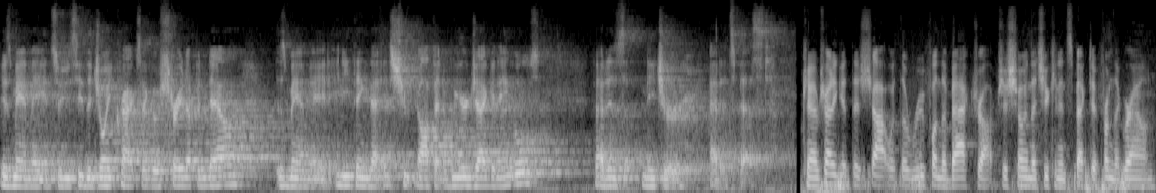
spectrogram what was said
is man-made. So you see the joint cracks that go straight up and down is man-made. Anything that is shooting off at weird jagged angles, that is nature at its best. Okay, I'm trying to get this shot with the roof on the backdrop, just showing that you can inspect it from the ground.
